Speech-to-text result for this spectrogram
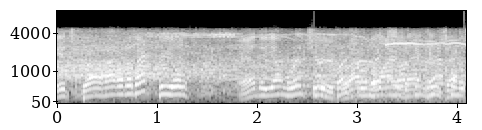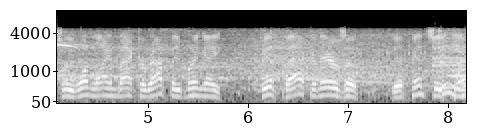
It's Brown out of the backfield. And the young Richard dropped the linebackers. happen. Actually, one linebacker out. They bring a fifth back, and there's a defensive team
